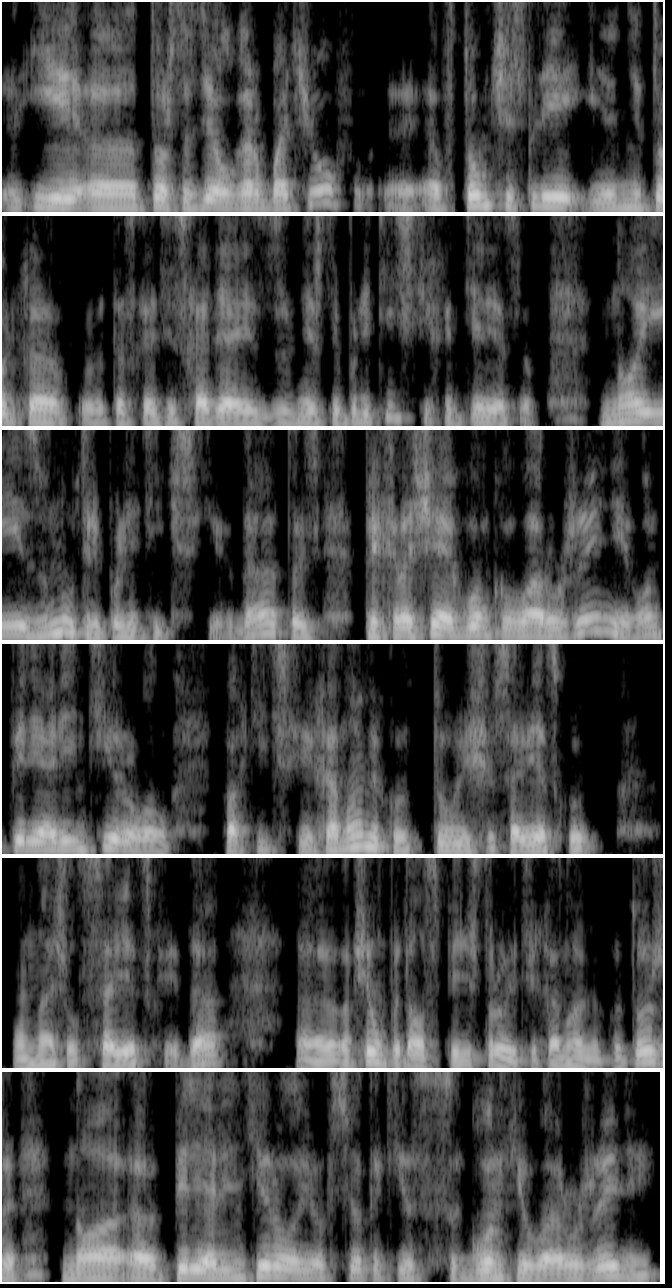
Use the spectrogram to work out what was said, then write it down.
и э, то, что сделал Горбачев, э, в том числе и не только, так сказать, исходя из внешнеполитических интересов, но и из внутриполитических. Да? То есть, прекращая гонку вооружений, он переориентировал фактически экономику, ту еще советскую, он начал с советской, да, Э, вообще он пытался перестроить экономику тоже, но э, переориентировал ее все-таки с гонки вооружений,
